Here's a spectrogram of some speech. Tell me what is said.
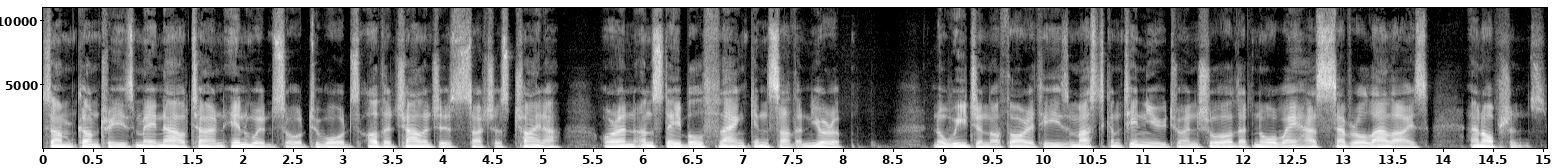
Some countries may now turn inwards or towards other challenges such as China or an unstable flank in southern Europe. Norwegian authorities must continue to ensure that Norway has several allies and options.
